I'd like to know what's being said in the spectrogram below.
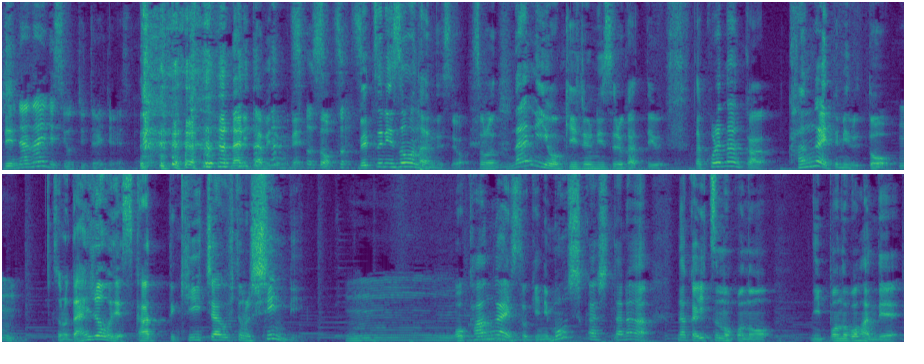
で死なないですよって言ったらいいんじゃないですか。何食べてもね。そうそう別にそうなんですよ。その何を基準にするかっていう。これなんか考えてみるとうん。その大丈夫ですかって聞いちゃう人の心理を考える時にもしかしたらなんかいつもこの日本のご飯で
